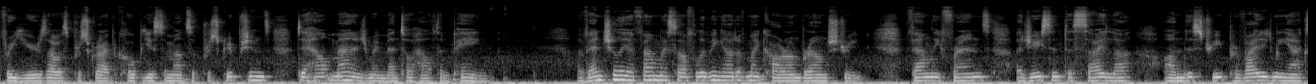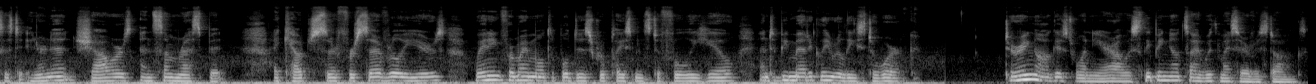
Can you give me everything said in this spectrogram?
For years, I was prescribed copious amounts of prescriptions to help manage my mental health and pain. Eventually, I found myself living out of my car on Brown Street. Family friends adjacent to Sila on this street provided me access to internet, showers, and some respite. I couch surfed for several years, waiting for my multiple disc replacements to fully heal and to be medically released to work. During August one year, I was sleeping outside with my service dogs.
